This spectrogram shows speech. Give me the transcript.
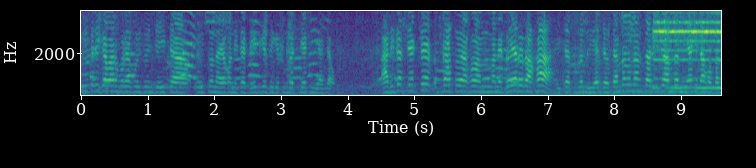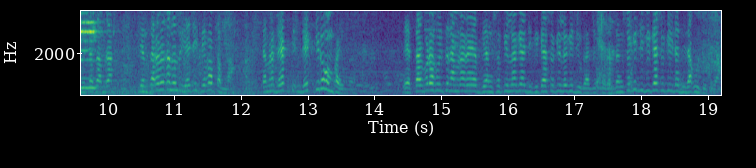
দুই তারিখ আবার পরে কইছেন যে এটা ওই তো না, এখন এটা ডেট গেছে তোমরা চেক নিয়ে যাও। আর এটা চেকটা তো এখন মানে ড্রয়ারে রাখা, এটা তোমরা লইয়া যাও। আমরা বললাম, স্যার, এটা আমরা নিয়ে কিনা করতাম, এটা তো আমরা সিএম স্যারের এখানে লইয়া যেতে পারতাম না। আমরা ডেট ডেট কীরকম পাইব? তারপরে কইছেন আমরা রে ব্যাংক সখী লগে, জীবিকা সখী লগে যোগাযোগ করে। ব্যাংক সখী, জীবিকা সখী, এটা দিদা কইতে দিলাম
